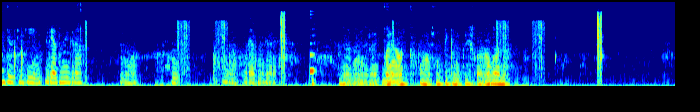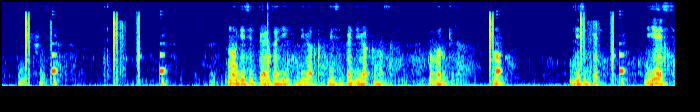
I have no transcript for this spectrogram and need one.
Dirty game. Грязная игра. Вот. Грязно Блин, вот, конечно, пика не пришла. Ну ладно. Ну, 10-5, зайди, девятка. 10-5, девятка нас выручит. Ну, 10-5. Есть!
